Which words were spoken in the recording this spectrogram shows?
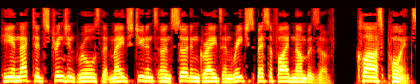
He enacted stringent rules that made students earn certain grades and reach specified numbers of class points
